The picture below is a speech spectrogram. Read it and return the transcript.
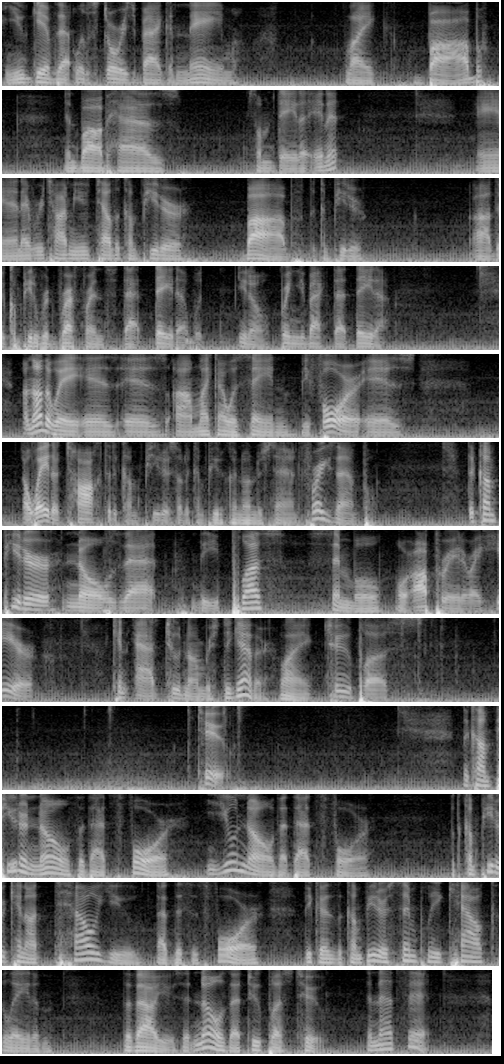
and you give that little storage bag a name like Bob and Bob has some data in it and every time you tell the computer Bob the computer uh, the computer would reference that data would you know bring you back that data. Another way is is um, like I was saying before is a way to talk to the computer so the computer can understand. For example the computer knows that the plus symbol or operator right here can add two numbers together like 2 plus 2 the computer knows that that's 4 you know that that's 4. But the computer cannot tell you that this is 4 because the computer simply calculating the values. It knows that 2 plus 2. And that's it.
